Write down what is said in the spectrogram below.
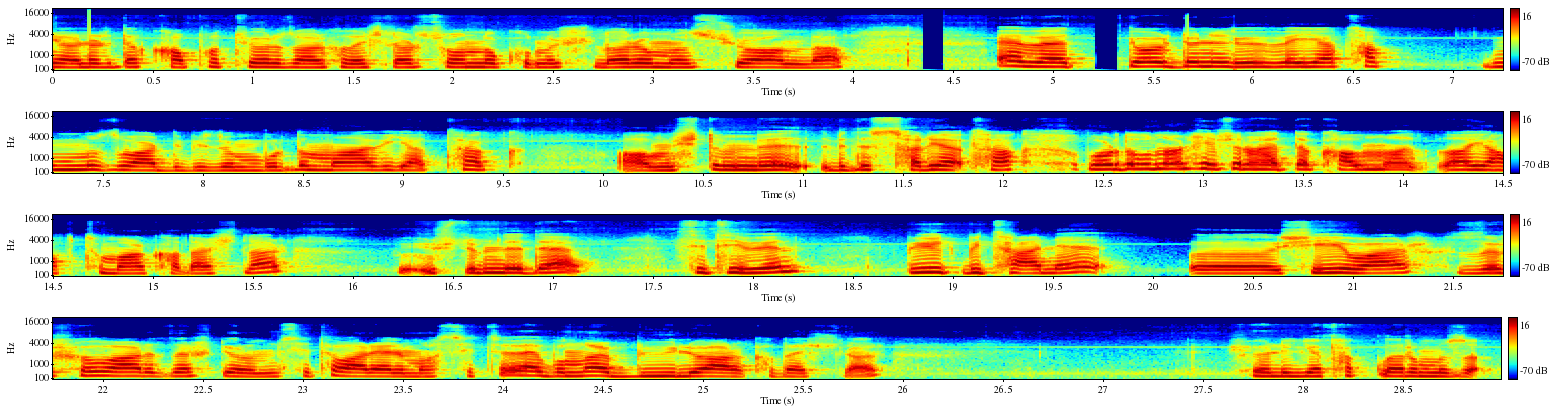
yerleri de kapatıyoruz arkadaşlar. Son dokunuşlarımız şu anda. Evet gördüğünüz gibi ve yatakımız vardı bizim burada. Mavi yatak almıştım ve bir de sarı yatak. Bu arada bunların hepsini hayatta kalmada yaptım arkadaşlar. Üstümde de Steve'in büyük bir tane e, şeyi var. Zırhı var. Zırh diyorum. Seti var. Elmas seti ve bunlar büyülü arkadaşlar. Şöyle yataklarımızı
